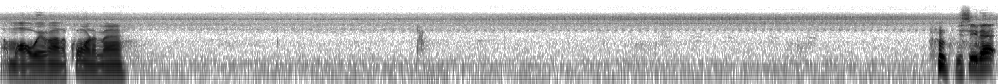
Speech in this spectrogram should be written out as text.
I'm all the way around the corner, man. you see that?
